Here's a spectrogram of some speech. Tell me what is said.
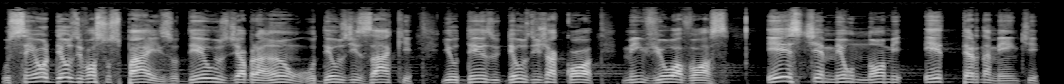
O Senhor Deus de vossos pais, o Deus de Abraão, o Deus de Isaque e o Deus de Jacó, me enviou a vós. Este é meu nome eternamente,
